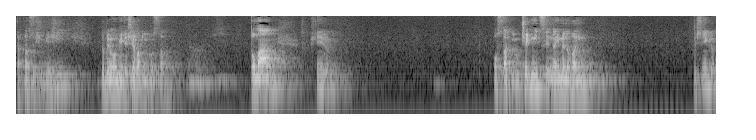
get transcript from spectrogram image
Tak tam slyším Ježíš. Kdo by mohl být ještě hlavní postavou? Tomáš. Ještě někdo? Ostatní učedníci nejmenovaní. Ještě někdo?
